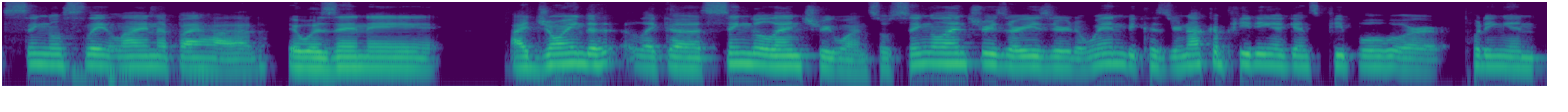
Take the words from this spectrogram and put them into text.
single slate lineup I had, it was in a I joined a, like a single entry one. So single entries are easier to win because you're not competing against people who are putting in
